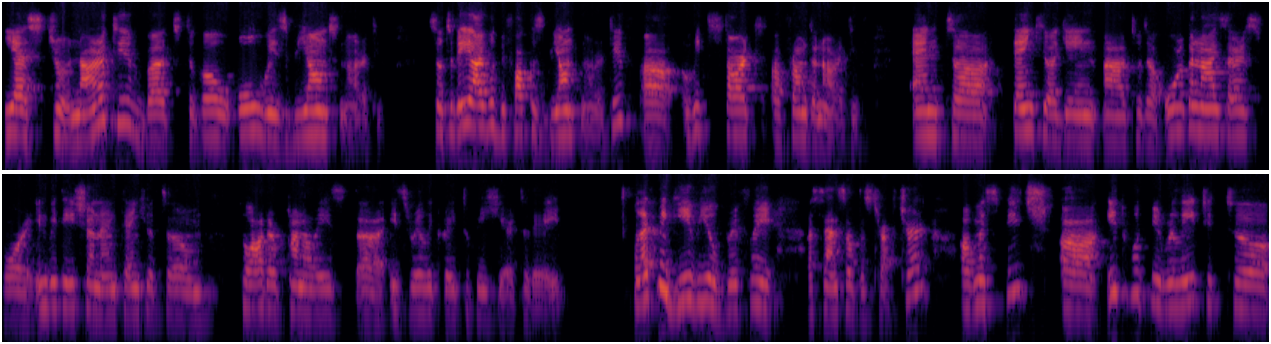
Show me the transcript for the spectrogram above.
Yes, true narrative, but to go always beyond narrative. So today I would be focused beyond narrative. Uh, we start uh, from the narrative. And uh, thank you again uh, to the organizers for invitation and thank you to, to other panelists. Uh, it's really great to be here today. Let me give you briefly a sense of the structure of my speech. Uh, it would be related to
